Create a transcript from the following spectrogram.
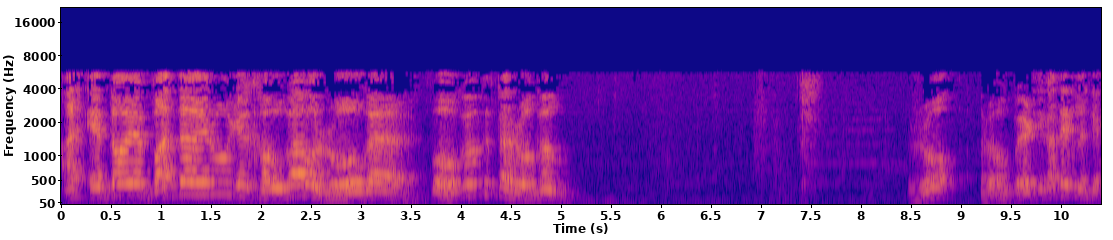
ਔਰ ਇਦੋਂ ਇਹ ਵੱਧ ਇਹਨੂੰ ਜੇ ਖਾਊਗਾ ਉਹ ਰੋਗ ਹੈ, ਭੋਗ ਤਾਂ ਰੋਗਮ? ਰੋ, ਰੋਗ ਪੇਟ ਚ ਕਾਹਦੇ ਨਹੀਂ ਲੱਗਿਆ?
